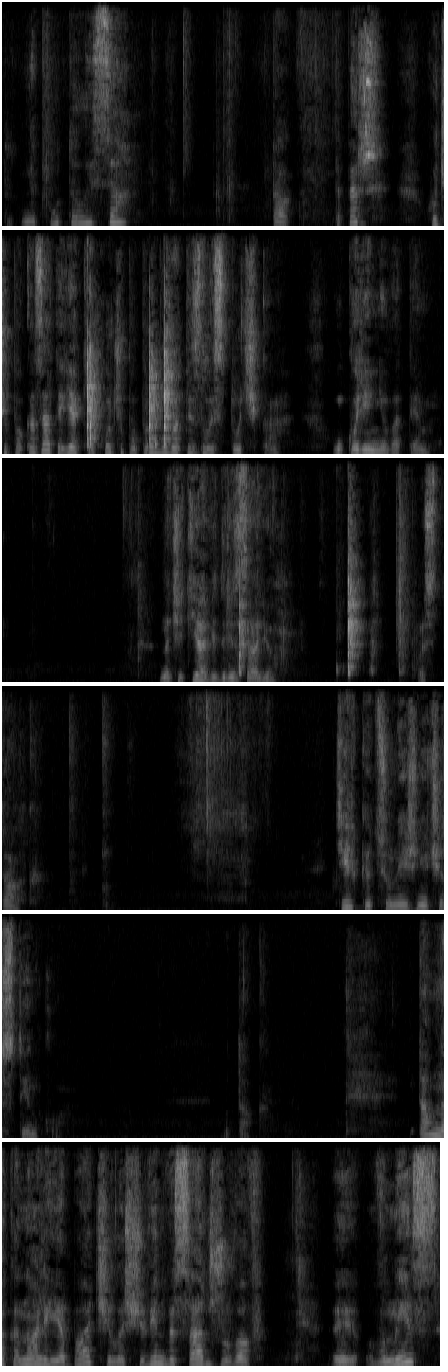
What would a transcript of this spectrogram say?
тут не путалися. Так, тепер ж хочу показати, як я хочу попробувати з листочка укорінювати. Значить, я відрізаю ось так. Тільки цю нижню частинку. Отак. Там на каналі я бачила, що він висаджував е, вниз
